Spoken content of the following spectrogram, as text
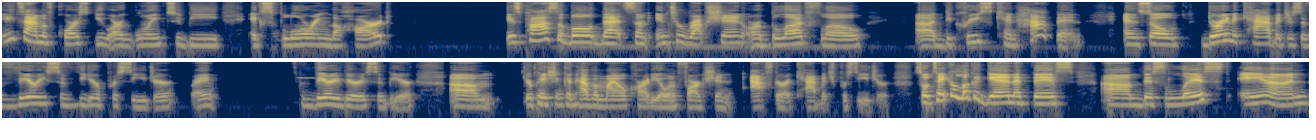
anytime, of course, you are going to be exploring the heart, it's possible that some interruption or blood flow uh, decrease can happen. And so during a cabbage, it's a very severe procedure, right? Very, very severe. Um, your patient can have a myocardial infarction after a cabbage procedure. So take a look again at this um, this list and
